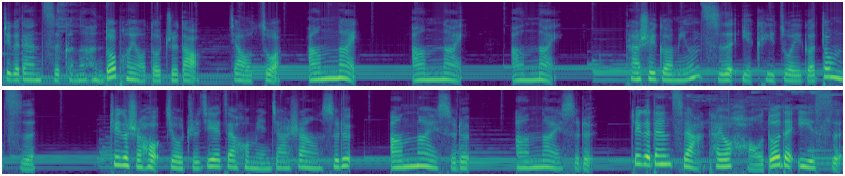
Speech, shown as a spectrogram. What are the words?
这个单词可能很多朋友都知道，叫做 “on night”。on night，on night，它是一个名词，也可以做一个动词。这个时候就直接在后面加上 “on night”，on night，这个单词啊，它有好多的意思。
